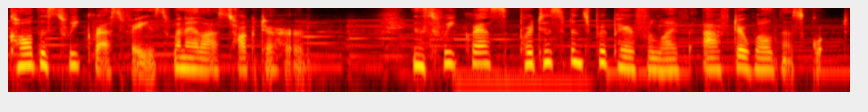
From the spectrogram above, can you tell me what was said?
called the Sweetgrass phase, when I last talked to her. In Sweetgrass, participants prepare for life after wellness court,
